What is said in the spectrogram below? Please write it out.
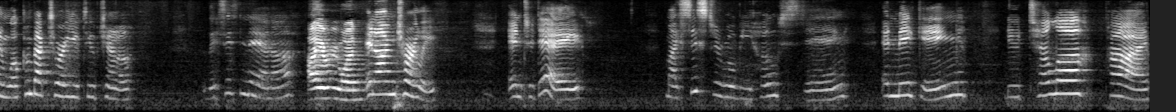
everyone, and welcome back to our YouTube channel. This is Nana, Hi, everyone. and I'm Charlie. And today, my sister will be hosting and making Nutella pie.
